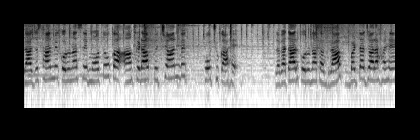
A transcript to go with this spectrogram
राजस्थान में कोरोना से मौतों का आंकड़ा पचानवे हो चुका है। लगातार कोरोना का ग्राफ बढ़ता जा रहा है।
